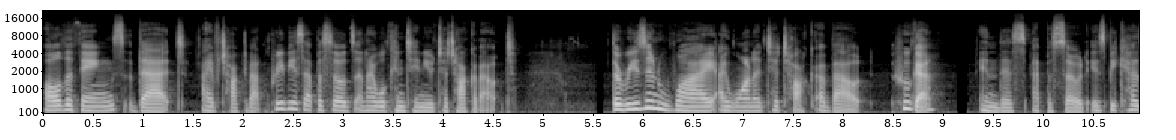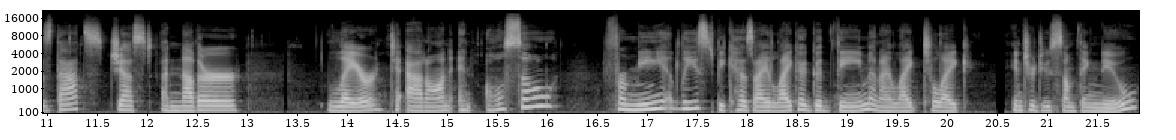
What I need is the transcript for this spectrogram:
all the things that I've talked about in previous episodes and I will continue to talk about. The reason why I wanted to talk about hygge in this episode is because that's just another layer to add on and also for me at least because I like a good theme and I like to like introduce something new.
